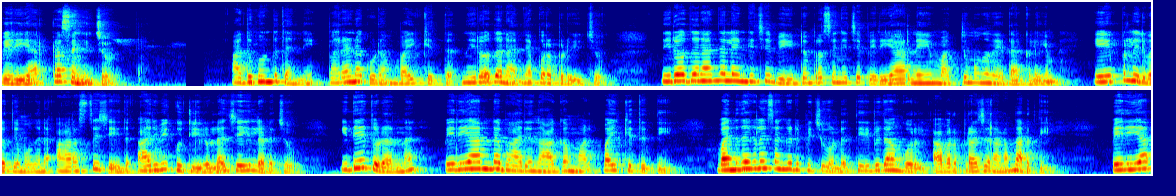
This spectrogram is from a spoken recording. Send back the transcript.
പെരിയാർ പ്രസംഗിച്ചു. അതുകൊണ്ട് തന്നെ ഭരണകൂടം വൈക്കത്ത് നിരോധനാജ്ഞ പുറപ്പെടുവിച്ചു. നിരോധനാജ്ഞ ലംഘിച്ച് വീണ്ടും പ്രസംഗിച്ച പെരിയാറിനെയും മറ്റു മൂന്ന് നേതാക്കളെയും ഏപ്രിൽ ഇരുപത്തിമൂന്നിന് അറസ്റ്റ് ചെയ്ത് അരുവിക്കുറ്റിയിലുള്ള ജയിലിലടച്ചു. ഇതേ തുടർന്ന് പെരിയാറിന്റെ ഭാര്യ നാഗമ്മാൾ വൈക്കത്തെത്തി. വനിതകളെ സംഘടിപ്പിച്ചുകൊണ്ട് തിരുവിതാംകൂറിൽ അവർ പ്രചരണം നടത്തി. പെരിയാർ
